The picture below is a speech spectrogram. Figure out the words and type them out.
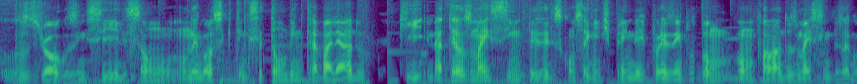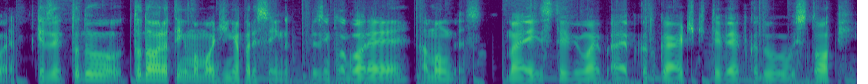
os jogos em si, eles são um negócio que tem que ser tão bem trabalhado que até os mais simples eles conseguem te prender. Por exemplo, vamos, vamos falar dos mais simples agora. Quer dizer, todo, toda hora tem uma modinha aparecendo. Por exemplo, agora é Among Us. Mas teve uma, a época do Gart, que teve a época do Stop.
